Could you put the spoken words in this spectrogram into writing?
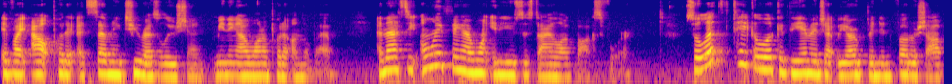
if I output it at 72 resolution, meaning I want to put it on the web? And that's the only thing I want you to use this dialog box for. So let's take a look at the image that we opened in Photoshop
